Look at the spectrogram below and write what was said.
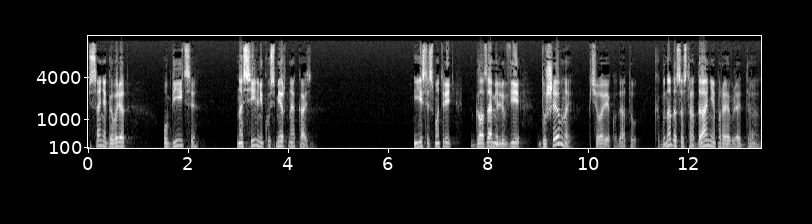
Писания говорят, убийце, насильнику смертная казнь. И если смотреть глазами любви душевной к человеку, да, то как бы надо сострадание проявлять, да,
